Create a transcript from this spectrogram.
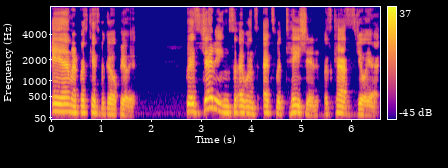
And my first kiss of a girl, period. Grace Jennings, to everyone's expectation, was cast as Juliet.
